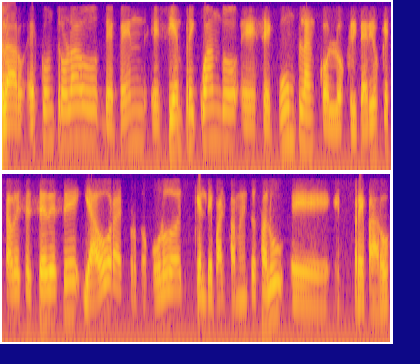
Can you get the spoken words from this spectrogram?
Claro, es controlado depende eh, siempre y cuando eh, se cumplan con los criterios que establece el CDC y ahora el protocolo que el Departamento de Salud eh, preparó.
